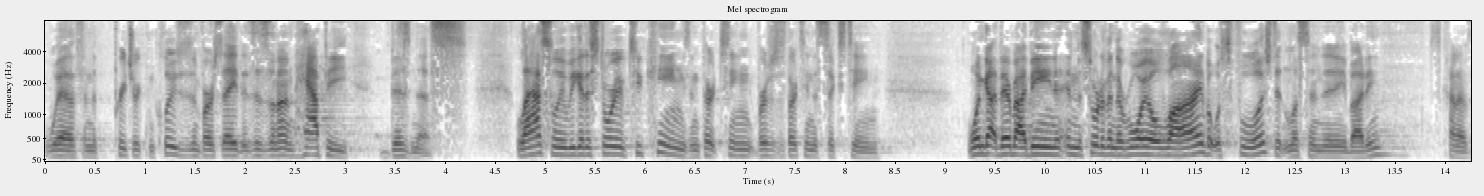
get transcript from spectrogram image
with. And the preacher concludes in verse 8 this is an unhappy business. Lastly, we get a story of two kings in 13, verses 13 to 16. One got there by being in the, sort of in the royal line, but was foolish, didn't listen to anybody. Just kind of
